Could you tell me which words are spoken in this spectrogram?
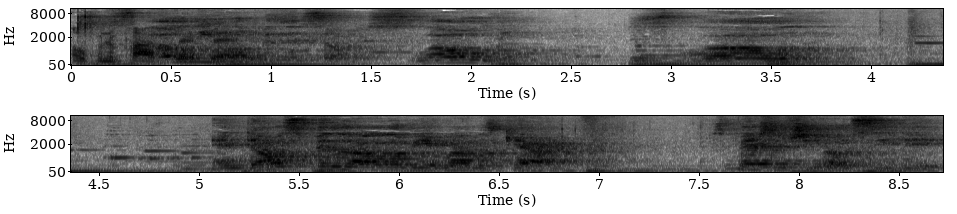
Open the pop that Slowly open the soda. Slowly. Slowly. And don't spill it all over your mama's counter. Especially if she OCD.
